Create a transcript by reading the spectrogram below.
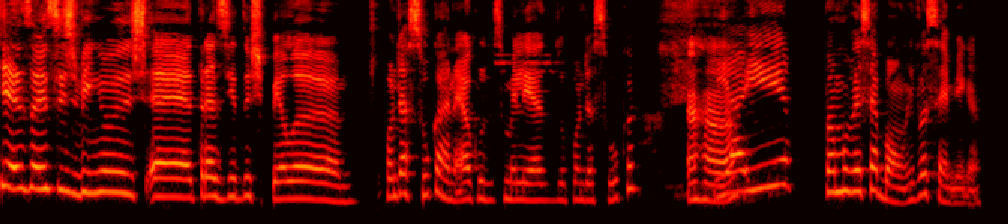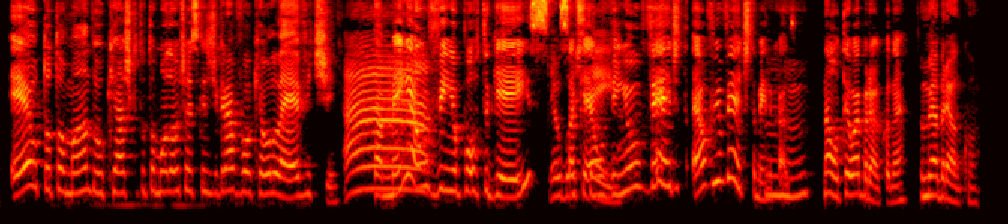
que são esses vinhos é, trazidos pela Pão de Açúcar, né? O Clube de Sommelier do Pão de Açúcar. E Aham. aí, vamos ver se é bom. E você, amiga? Eu tô tomando o que acho que tu tomou da última vez que a gente gravou, que é o Levity. Ah! Também é um vinho português, Eu só que é um gostei. vinho verde. É um vinho verde também, no caso. Uhum. Não, o teu é branco, né? O meu é branco.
